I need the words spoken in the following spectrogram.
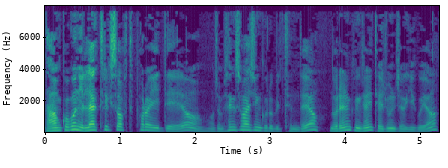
다음 곡은 일렉트릭 소프트 퍼레이드예요. 어, 좀 생소하신 그룹일 텐데요. 노래는 굉장히 대중적이고요.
